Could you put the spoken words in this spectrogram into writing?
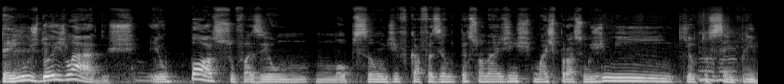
tem os dois lados. Eu posso fazer um- uma opção de ficar fazendo personagens mais próximos de mim, que eu tô sempre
